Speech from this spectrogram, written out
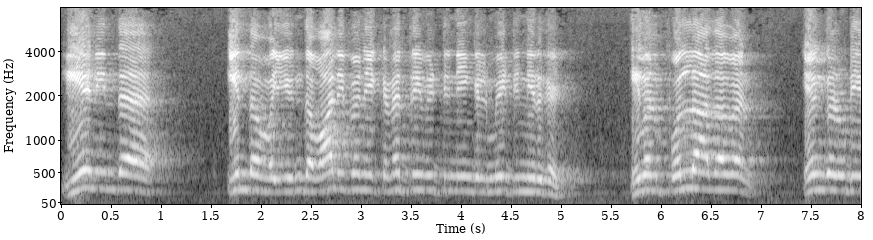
ஏன் இந்த இந்த இந்த வாலிபனை கிணற்றி விட்டு நீங்கள் மீட்டினீர்கள்? இவன் பொல்லாதவன். எங்களுடைய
